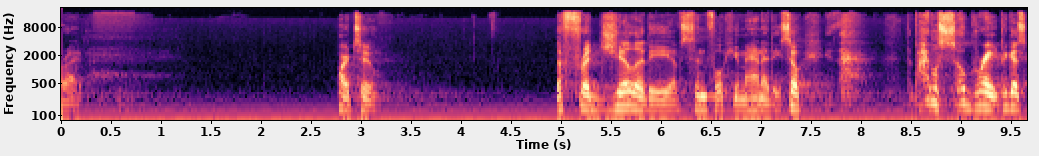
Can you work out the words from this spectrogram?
All right. Part two the fragility of sinful humanity. So the Bible's so great because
